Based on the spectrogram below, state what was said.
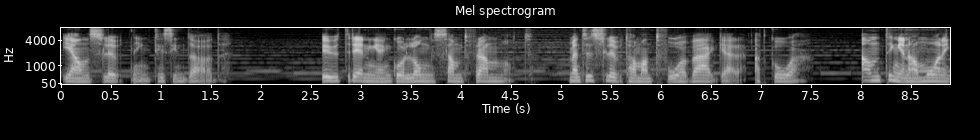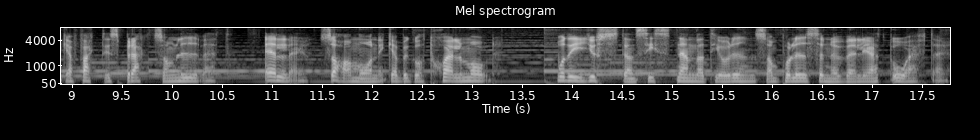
i anslutning till sin död. Utredningen går långsamt framåt, men till slut har man två vägar att gå. Antingen har Monica faktiskt bragts om livet eller så har Monica begått självmord. Och det är just den sistnämnda teorin som polisen nu väljer att gå efter.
